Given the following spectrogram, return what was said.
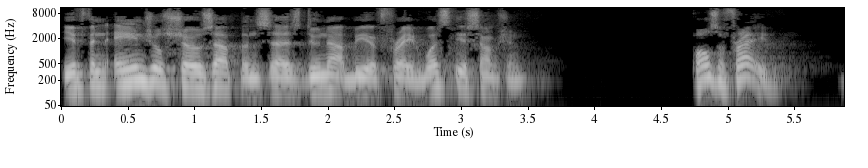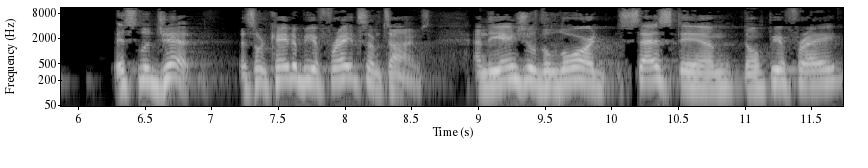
If an angel shows up and says, Do not be afraid, what's the assumption? Paul's afraid. It's legit. It's okay to be afraid sometimes. And the angel of the Lord says to him, Don't be afraid,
